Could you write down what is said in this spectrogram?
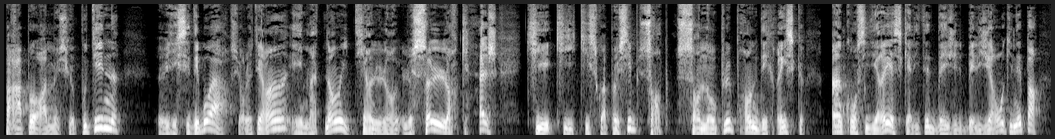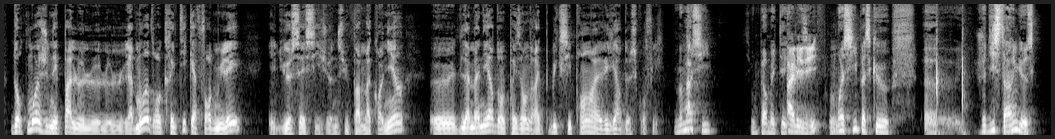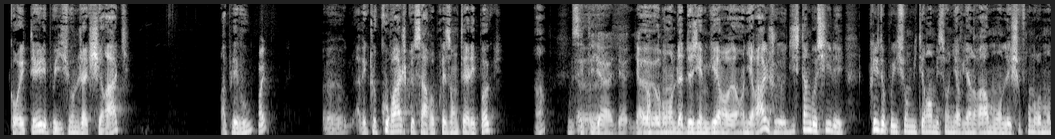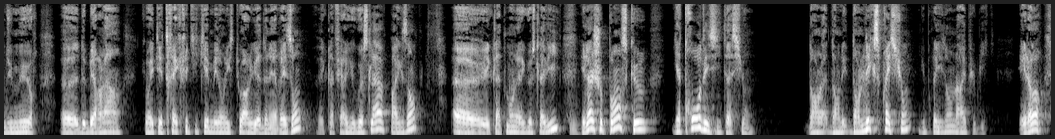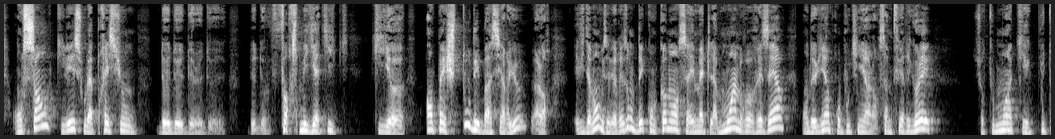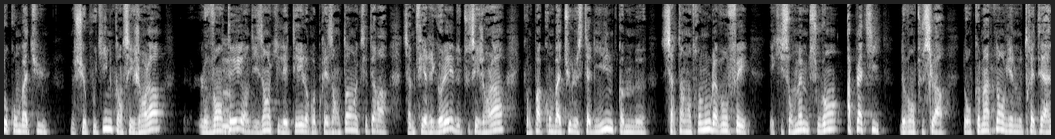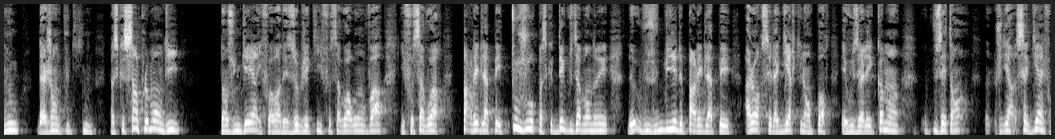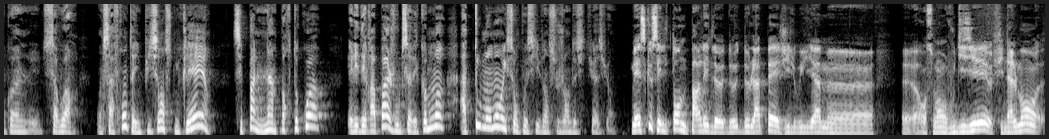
par rapport à M. Poutine. il s'est déboire sur le terrain et maintenant il tient le, le seul langage qui, qui, qui soit possible sans, sans, non plus prendre des risques inconsidérés et qualité de belligérant qui n'est pas. Donc moi, je n'ai pas le, la moindre critique à formuler, et Dieu sait si je ne suis pas macronien, euh, de la manière dont le président de la République s'y prend à l'égard de ce conflit. moi, ah. si, si vous me permettez. Allez-y. Moi, si, parce que euh, je distingue ce qu'ont été les positions de Jacques Chirac, rappelez-vous, oui. Euh, avec le courage que ça a représenté à l'époque, c'était il y a, il y a au moment de la deuxième guerre euh, en Irak. Je distingue aussi les prises de position de Mitterrand, mais ça on y reviendra au moment de l'effondrement du mur euh, de Berlin, qui ont été très critiquées, mais dont l'histoire lui a donné raison, avec l'affaire yougoslave par exemple, euh, l'éclatement de la Yougoslavie. Mmh. Et là, je pense qu'il y a trop d'hésitation dans, dans l'expression du président de la République. Et alors, on sent qu'il est sous la pression de, de, de, de forces médiatiques qui euh, empêchent tout débat sérieux. Alors, évidemment, vous avez raison, dès qu'on commence à émettre la moindre réserve, on devient pro-poutinien. Alors ça me fait rigoler, surtout moi qui ai plutôt combattu M. Poutine, quand ces gens-là le vantaient en disant qu'il était le représentant, etc. Ça me fait rigoler de tous ces gens-là qui n'ont pas combattu le stalinisme comme euh, certains d'entre nous l'avons fait, et qui sont même souvent aplatis devant tout cela. Donc maintenant, on vient de nous traiter à nous d'agents de Poutine, parce que simplement on dit dans une guerre, il faut avoir des objectifs, il faut savoir où on va, il faut savoir parler de la paix toujours, parce que dès que vous abandonnez, vous oubliez de parler de la paix, alors c'est la guerre qui l'emporte, et vous allez comme un, je veux dire, cette guerre, il faut quand même savoir, on s'affronte à une puissance nucléaire, c'est pas n'importe quoi. Et les dérapages, vous le savez comme moi, à tout moment, ils sont possibles dans ce genre de situation. Mais est-ce que c'est le temps de parler de, la paix, Gilles William euh, euh, En ce moment, vous disiez, finalement,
